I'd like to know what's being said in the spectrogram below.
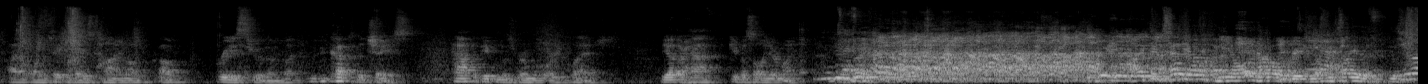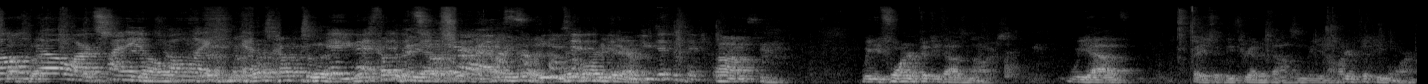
I don't want to take everybody's time, I'll, I'll breeze through them, but we can cut to the chase. Half the people in this room have already pledged, the other half, give us all your money. I can tell you, I mean, all have all reason, I can tell you the, the You stuff, all but know our it's, you know, financial, like, Let's yeah. cut to the, Yeah, you let's guys cut the did the video. pitch, yeah. I mean, really, You we're did- already there. You did the pitch. Um, we need four hundred fifty thousand dollars. We have basically three hundred thousand, we need hundred fifty more.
